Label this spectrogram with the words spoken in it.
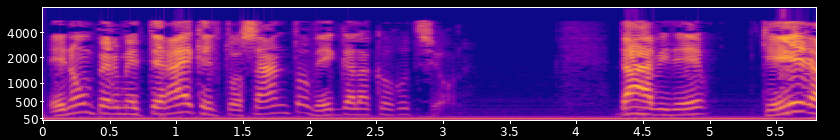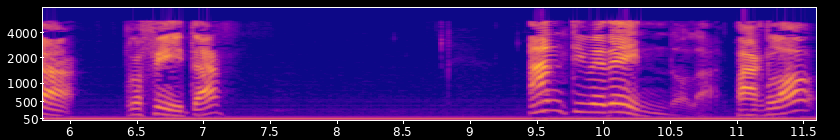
e non permetterai che il tuo santo vegga la corruzione. Davide, che era profeta, antivedendola, parlò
